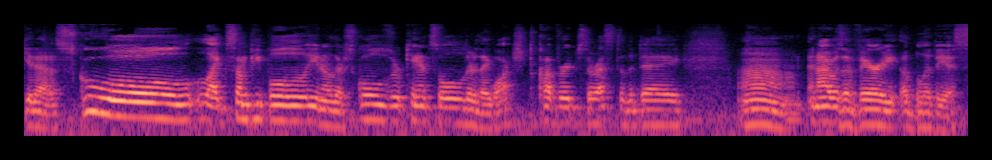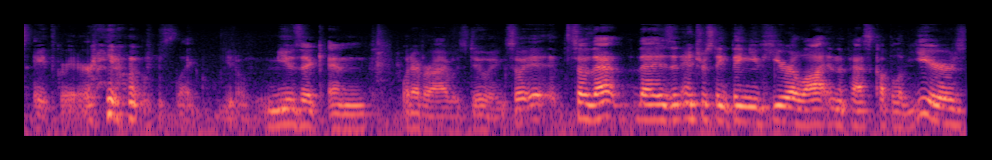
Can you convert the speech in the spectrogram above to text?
get out of school. Like some people, you know, their schools were canceled or they watched coverage the rest of the day. Um, and I was a very oblivious eighth grader. You know, it was like you know music and whatever I was doing. So it, so that that is an interesting thing you hear a lot in the past couple of years.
